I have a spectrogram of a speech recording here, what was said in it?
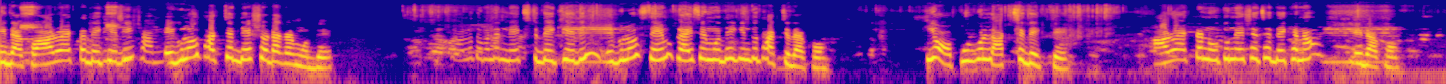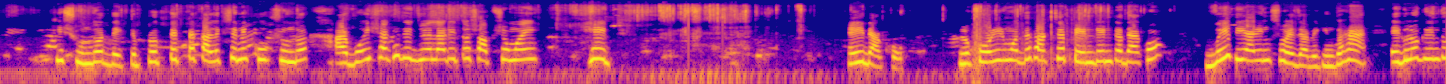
এই দেখো আরও একটা দেখিয়ে দিই। এগুলোও থাকছে দেড়শো টাকার মধ্যে। চলো তোমাদের নেক্সট দেখিয়ে দিই। এগুলো সেম প্রাইসের মধ্যেই কিন্তু থাকছে দেখো। কি অপূর্ব লাগছে দেখতে। আরও একটা নতুন এসেছে দেখে নাও। এই দেখো। কি সুন্দর দেখতে। প্রত্যেকটা কালেকশনই খুব সুন্দর। আর বৈশাখী যে জুয়েলারি তো সবসময় হিট এই দেখো কড়ির মধ্যে থাকছে পেন্ডেন্টটা দেখো। উইথ ইয়ারিংস হয়ে যাবে কিন্তু হ্যাঁ এগুলো কিন্তু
